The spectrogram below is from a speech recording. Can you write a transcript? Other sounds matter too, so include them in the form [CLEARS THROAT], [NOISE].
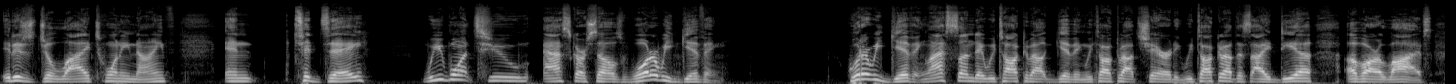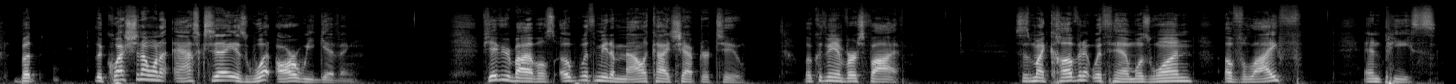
It is July 29th, and today we want to ask ourselves what are we giving? What are we giving? Last Sunday we talked about giving, we talked about charity, we talked about this idea of our lives. But the question I want to ask today is what are we giving? If you have your Bibles, open with me to Malachi chapter 2. Look with me in verse 5. It says, My covenant with him was one of life and peace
